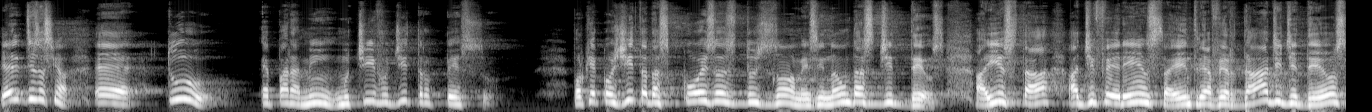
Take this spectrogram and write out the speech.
Ele diz assim: ó, é, Tu é para mim motivo de tropeço, porque cogita das coisas dos homens e não das de Deus. Aí está a diferença entre a verdade de Deus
